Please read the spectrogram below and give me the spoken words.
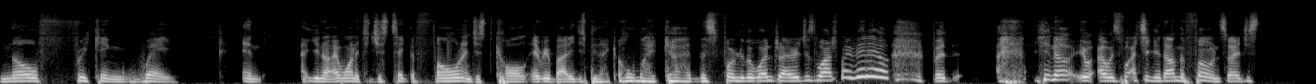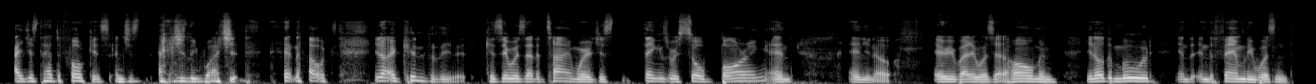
no freaking way. And, you know, I wanted to just take the phone and just call everybody, just be like, oh my God, this Formula One driver just watched my video. But, you know, it, I was watching it on the phone. So I just, I just had to focus and just actually watch it. And I was, you know, I couldn't believe it because it was at a time where just things were so boring and, and, you know, everybody was at home and you know the mood in the in the family wasn't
